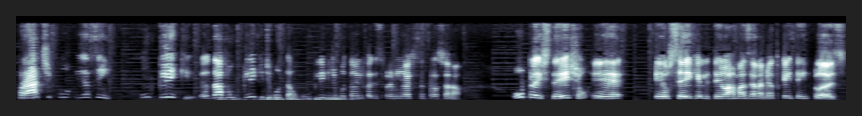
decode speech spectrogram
Prático e assim. um clique. Eu dava um clique de botão. Um clique de botão ele fazia isso pra mim, eu acho sensacional. O PlayStation, é, eu sei que ele tem o armazenamento. Quem tem Plus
